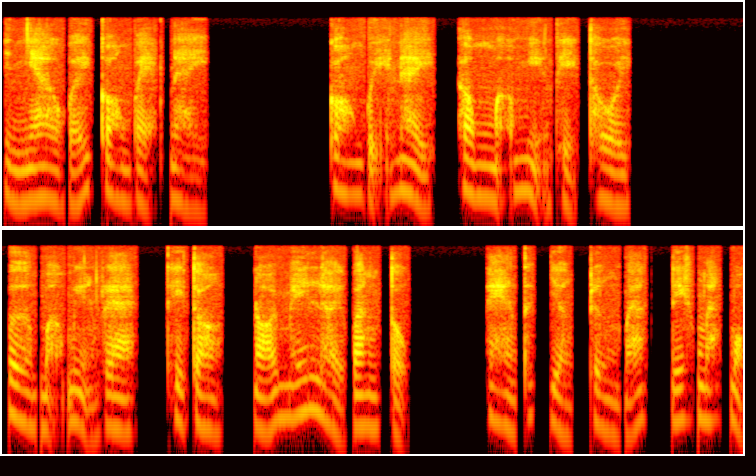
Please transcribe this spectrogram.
nhìn nhau với con vẹt này. Con quỷ này không mở miệng thì thôi. Vừa mở miệng ra thì toàn nói mấy lời văn tục. Nàng tức giận trừng mắt liếc mắt một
